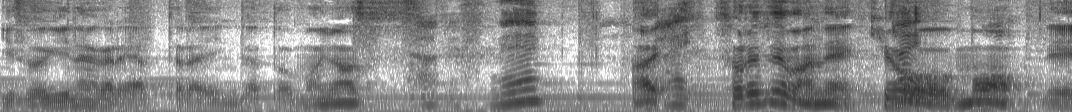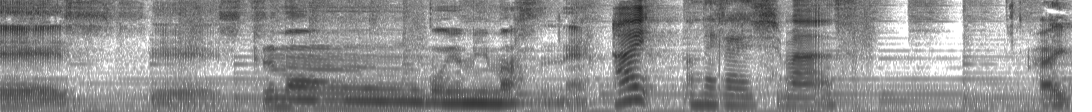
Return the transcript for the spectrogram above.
急ぎながらやったらいいんだと思います。そうですね。はい、はい。それではね今日も、えーしえー質問を読みますね。はい。お願いします。はい、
